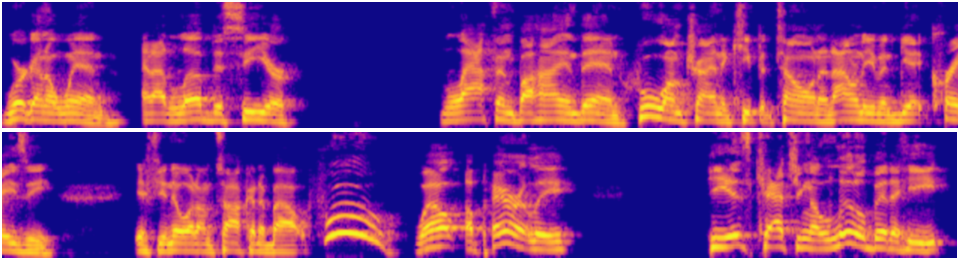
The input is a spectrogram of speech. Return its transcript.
we're going to win. And I'd love to see your laughing behind then. Who I'm trying to keep it tone and I don't even get crazy if you know what I'm talking about. Whoo. Well, apparently he is catching a little bit of heat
